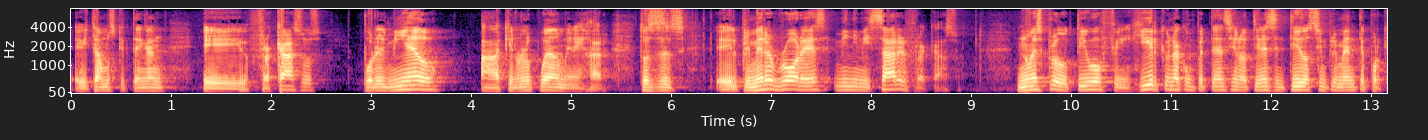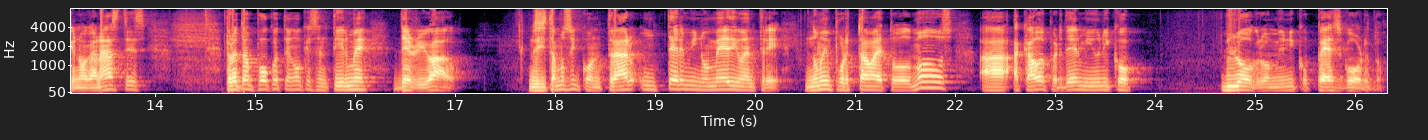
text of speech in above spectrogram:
evitamos que tengan eh, fracasos por el miedo a que no lo puedan manejar. Entonces, el primer error es minimizar el fracaso. No es productivo fingir que una competencia no tiene sentido simplemente porque no ganaste, pero tampoco tengo que sentirme derribado. Necesitamos encontrar un término medio entre no me importaba de todos modos, acabo de perder mi único logro, mi único pez gordo.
